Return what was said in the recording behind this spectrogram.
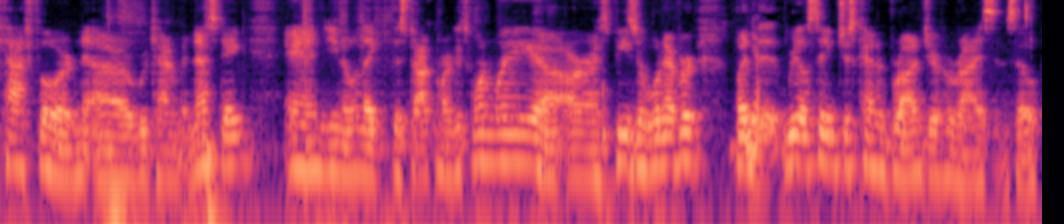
cash flow or uh, retirement nest egg. And you know, like the stock market's one way, uh, RSPs or whatever, but Yep. real estate just kind of broadens your horizon. So,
